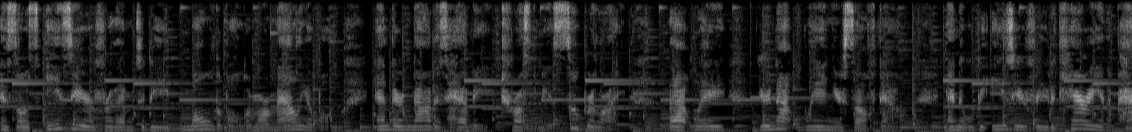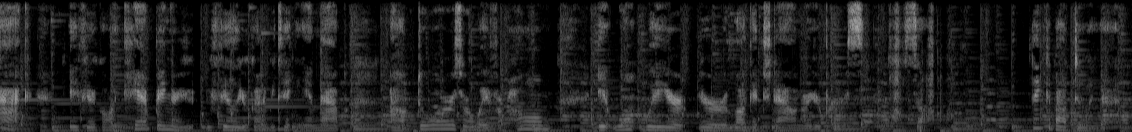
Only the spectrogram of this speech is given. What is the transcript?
and so it's easier for them to be moldable or more malleable, and they're not as heavy. Trust me, it's super light. That way, you're not weighing yourself down, and it will be easier for you to carry in a pack if you're going camping or you feel you're going to be taking a nap outdoors or away from home. It won't weigh your, your luggage down or your purse. So, think about doing that.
